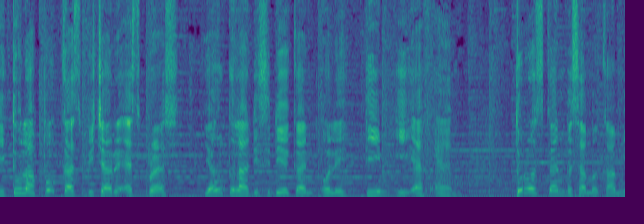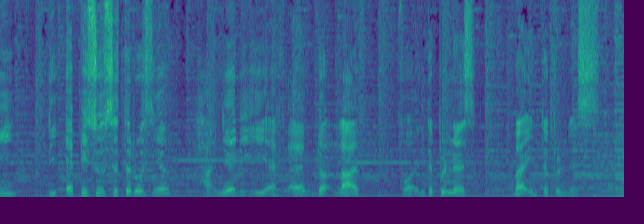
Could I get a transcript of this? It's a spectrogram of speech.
Itulah podcast Bicara Express yang telah disediakan oleh tim EFM. Teruskan bersama kami di episod seterusnya. Hanya di efm.live for entrepreneurs by entrepreneurs.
